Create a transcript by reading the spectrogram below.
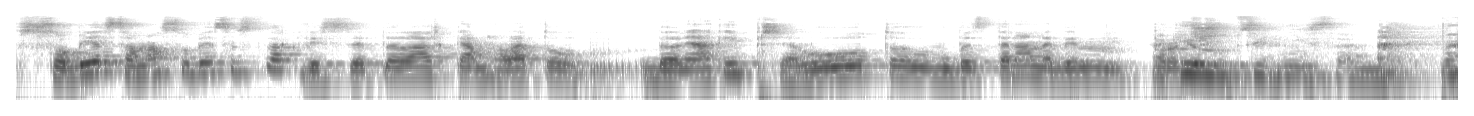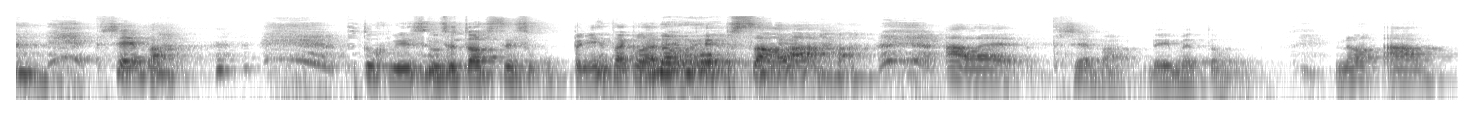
v sobě, sama sobě jsem si tak vysvětlila, říkám, hele, to byl nějaký přelud, vůbec teda nevím, proč. Jaký lucidní sen. třeba. V tu chvíli jsem si to asi úplně takhle no, nepopsala, ale třeba, dejme tomu. No a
